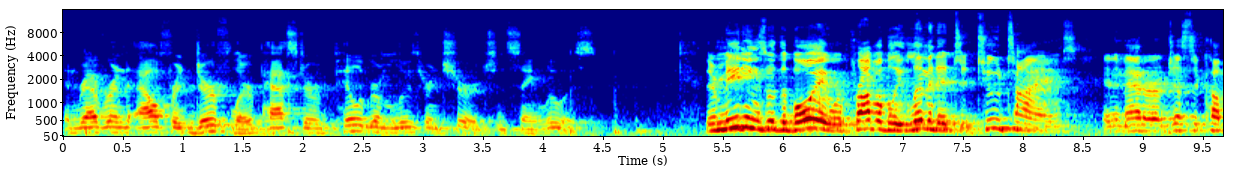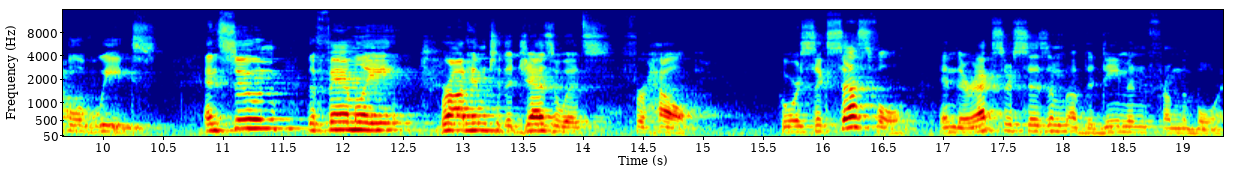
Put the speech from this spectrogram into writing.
and Reverend Alfred Durfler, pastor of Pilgrim Lutheran Church in St. Louis. Their meetings with the boy were probably limited to two times in a matter of just a couple of weeks. And soon the family brought him to the Jesuits for help, who were successful in their exorcism of the demon from the boy.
